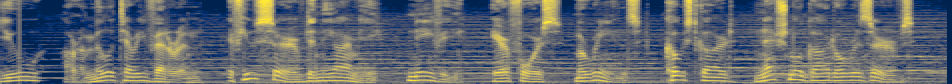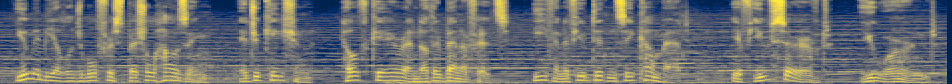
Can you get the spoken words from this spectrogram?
You are a military veteran. If you served in the Army, Navy, Air Force, Marines, Coast Guard, National Guard, or Reserves, you may be eligible for special housing, education, health care, and other benefits, even if you didn't see combat. If you served, you earned.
